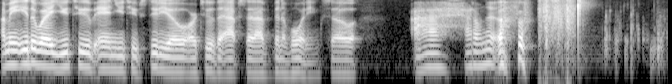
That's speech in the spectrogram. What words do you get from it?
I mean, either way, YouTube and YouTube Studio are two of the apps that I've been avoiding. So I, I don't know.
